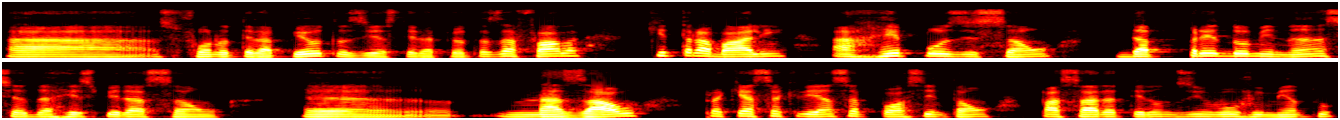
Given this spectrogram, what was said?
às fonoterapeutas e às terapeutas da fala que trabalhem a reposição da predominância da respiração eh, nasal para que essa criança possa então passar a ter um desenvolvimento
